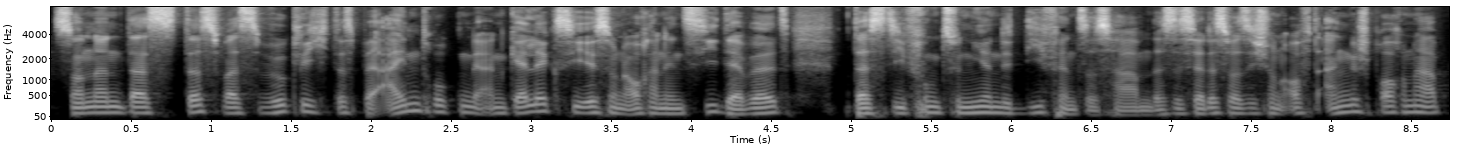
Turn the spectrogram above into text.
sondern dass das, was wirklich das Beeindruckende an Galaxy ist und auch an den Sea Devils, dass die funktionierende Defenses haben. Das ist ja das, was ich schon oft angesprochen habe.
